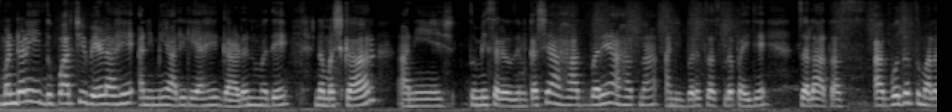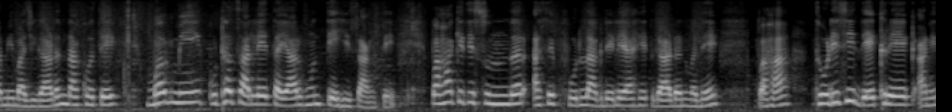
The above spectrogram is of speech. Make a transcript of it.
मंडळी दुपारची वेळ आहे आणि मी आलेली आहे गार्डनमध्ये नमस्कार. आणि श- तुम्ही सगळेजण कसे आहात? बरे आहात ना? आणि बरंच असलं पाहिजे. चला आता अगोदर तुम्हाला मी माझी गार्डन दाखवते. मग मी कुठं चालले तयार होऊन तेही सांगते. पहा किती सुंदर असे फूल लागलेले आहेत गार्डनमध्ये पहा थोडीशी देखरेख आणि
